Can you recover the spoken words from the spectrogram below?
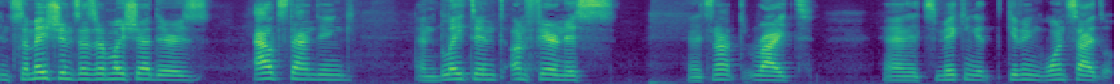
in summation, says Rav Moshe, there is outstanding and blatant unfairness, and it's not right, and it's making it giving one side a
